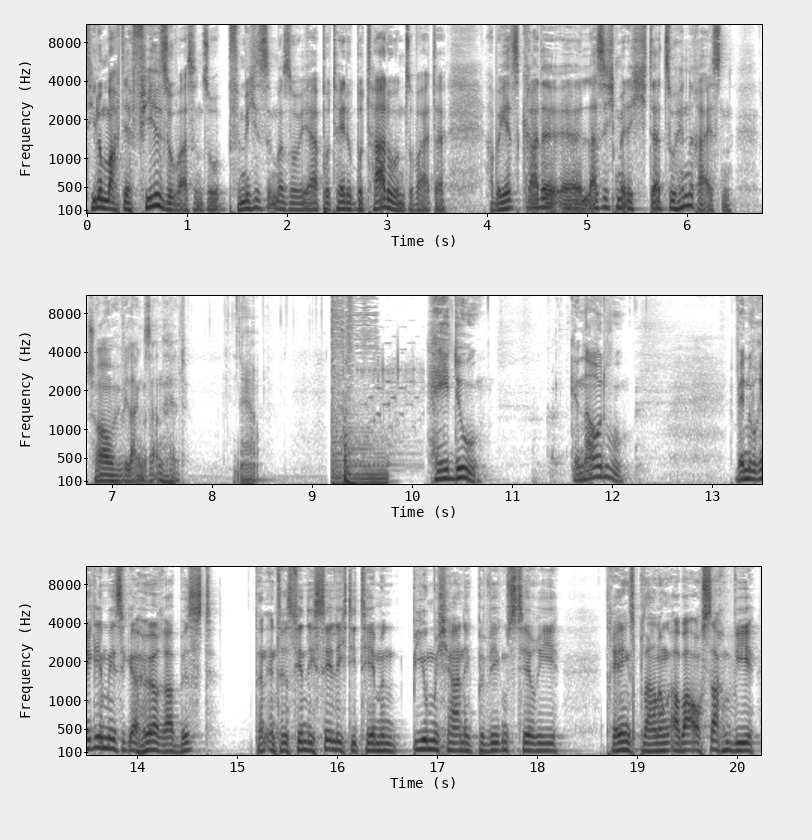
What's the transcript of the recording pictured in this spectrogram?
Thilo macht ja viel sowas und so. Für mich ist es immer so, ja, Potato, Potato und so weiter. Aber jetzt gerade äh, lasse ich mich dazu hinreißen. Schauen wir mal, wie lange es anhält. Ja. Hey du, genau du. Wenn du regelmäßiger Hörer bist, dann interessieren dich selig die Themen Biomechanik, Bewegungstheorie, Trainingsplanung, aber auch Sachen wie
